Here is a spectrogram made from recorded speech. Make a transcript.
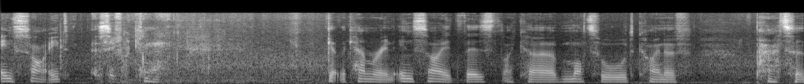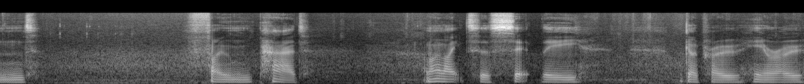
inside, let's see if I can get the camera in. Inside, there's like a mottled kind of patterned foam pad. And I like to sit the GoPro Hero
